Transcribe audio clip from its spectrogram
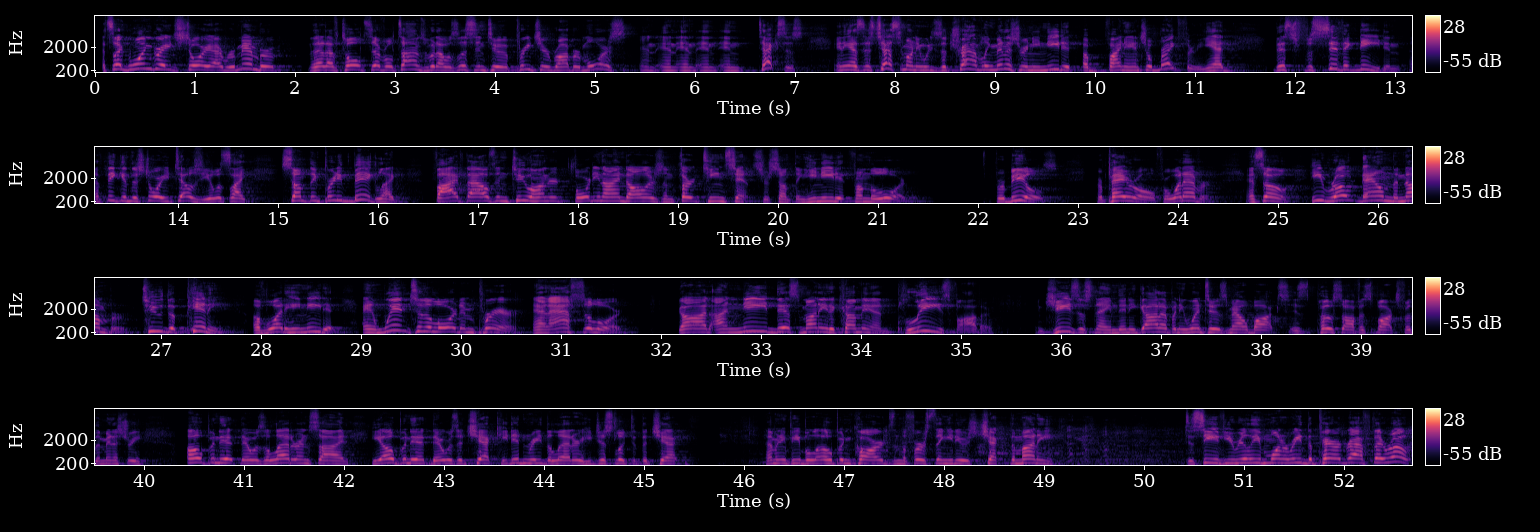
It's like one great story I remember that I've told several times, but I was listening to a preacher, Robert Morris, in, in, in, in, Texas, and he has this testimony when he's a traveling minister and he needed a financial breakthrough. He had this specific need, and I think in the story he tells you it was like something pretty big, like $5,249.13 or something he needed from the Lord for bills, for payroll, for whatever. And so he wrote down the number to the penny of what he needed and went to the Lord in prayer and asked the Lord, God, I need this money to come in. Please, Father. In Jesus' name. Then he got up and he went to his mailbox, his post office box for the ministry, opened it. There was a letter inside. He opened it. There was a check. He didn't read the letter, he just looked at the check. How many people open cards and the first thing you do is check the money to see if you really even want to read the paragraph they wrote?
